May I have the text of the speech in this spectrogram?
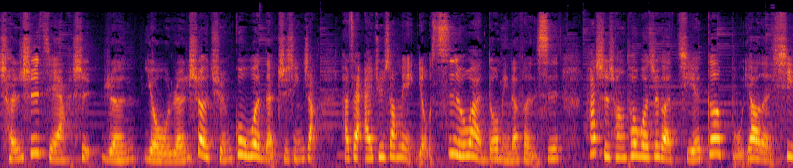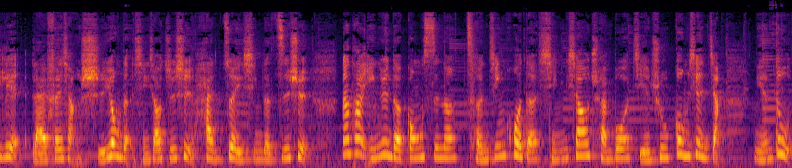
陈师杰啊，是人有人社群顾问的执行长，他在 IG 上面有四万多名的粉丝，他时常透过这个杰哥补药的系列来分享实用的行销知识和最新的资讯。那他营运的公司呢，曾经获得行销传播杰出贡献奖、年度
